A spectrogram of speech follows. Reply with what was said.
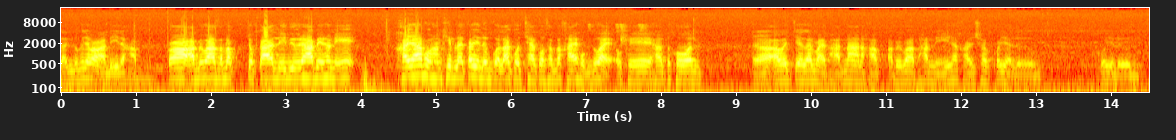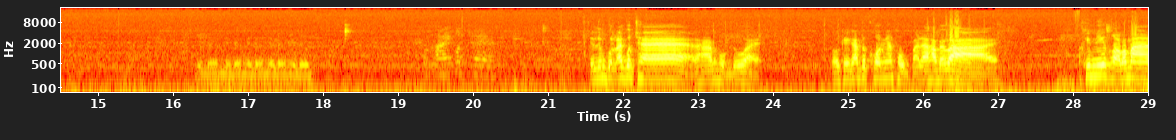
ดันก็จะประมาณนี้นะครับ ก็เอาเป็นว่าสำหรับจบการรีวิวนะครับเพียงเท่านี้ ใครถ้าผมทำคลิปแล้วก็อย่าลืมกดไลค์กดแชร์กดซับสไครต์ผมด้วย โอเคครับทุกคนเดี๋ยวเอาไว้เจอกันใหม่พาร์ทหน้านะครับ เอาเป็นว่าพาร์ทนี้ถ้าใครชอบก็อย่าลืม ก็อย่าลืม อย่าลืมอย่าลืมอย่าลืมอย่าลืมอย่าลืมกดไลค์กดแชร์อย่าลืมกดไลค์กดแชร์นะครับให้ผมด้วย โอเคครับทุกคนงั้นผมไปแล้วครับบ๊ายบายคลิปนี้ขอประมาณ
